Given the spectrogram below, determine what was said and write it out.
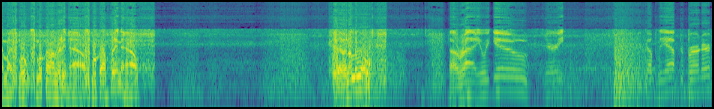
Standby. Smoke, smoke on ready now. Smoke off ready now. Seven on the roll. All right, here we go, Jerry. Here comes the afterburner.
